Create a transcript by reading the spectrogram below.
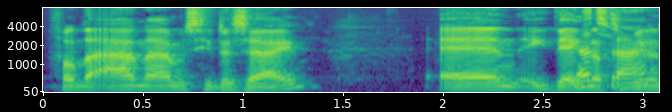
van de aannames die er zijn. En ik denk dat, dat er binnen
